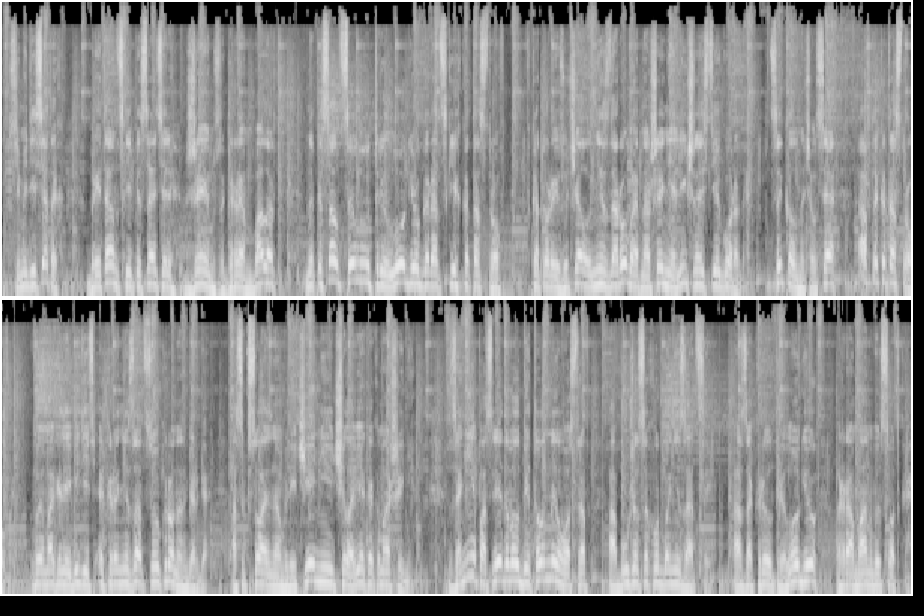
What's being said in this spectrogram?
В 70-х британский писатель Джеймс Грэм Баллард написал целую трилогию городских катастроф, в которой изучал нездоровые отношения личности и города. Цикл начался автокатастрофой. Вы могли видеть экранизацию Кроненберга о сексуальном влечении человека к машине. За ней последовал «Бетонный остров» об ужасах урбанизации, а закрыл трилогию роман «Высотка».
